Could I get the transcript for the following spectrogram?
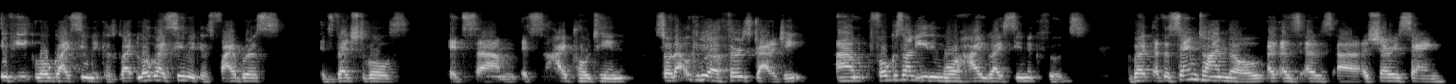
if you eat low glycemic because low glycemic is fibrous, it's vegetables, it's um, it's high protein. So that would be our third strategy um, focus on eating more high glycemic foods. But at the same time, though, as as uh, as Sherry's saying,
